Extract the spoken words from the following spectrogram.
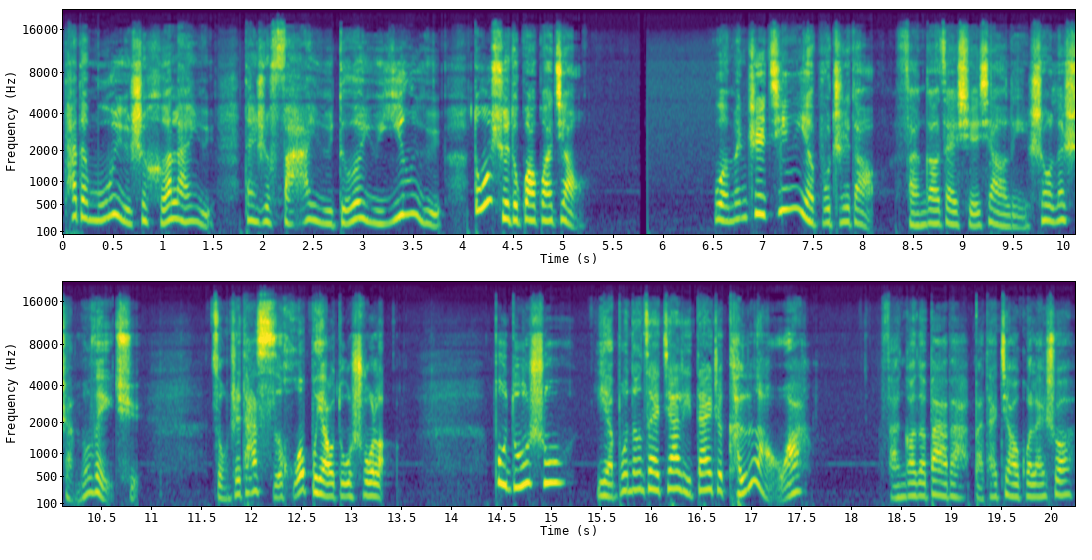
他的母语是荷兰语，但是法语、德语、英语都学得呱呱叫。我们至今也不知道梵高在学校里受了什么委屈。总之，他死活不要读书了。不读书也不能在家里待着啃老啊。梵高的爸爸把他叫过来说：“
